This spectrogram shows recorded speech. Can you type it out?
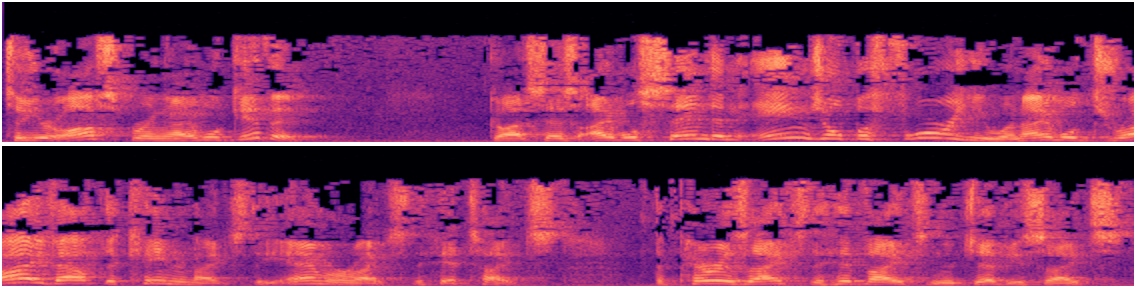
To your offspring I will give it. God says, I will send an angel before you, and I will drive out the Canaanites, the Amorites, the Hittites, the Perizzites, the Hivites, and the Jebusites.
